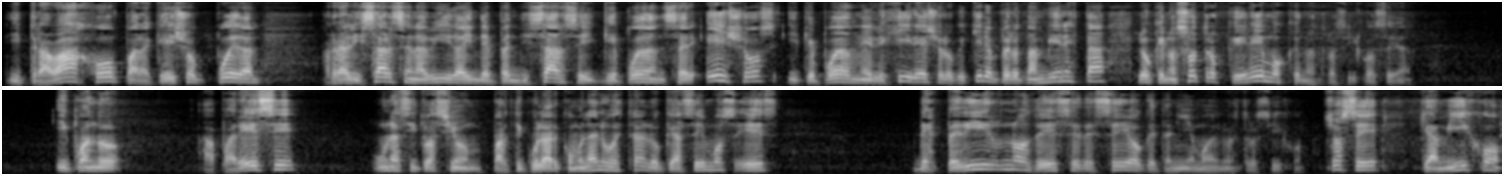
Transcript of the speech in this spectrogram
Y trabajo para que ellos puedan realizarse en la vida, independizarse y que puedan ser ellos y que puedan elegir ellos lo que quieren, pero también está lo que nosotros queremos que nuestros hijos sean. Y cuando aparece una situación particular como la nuestra, lo que hacemos es despedirnos de ese deseo que teníamos de nuestros hijos. Yo sé que a mi hijo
